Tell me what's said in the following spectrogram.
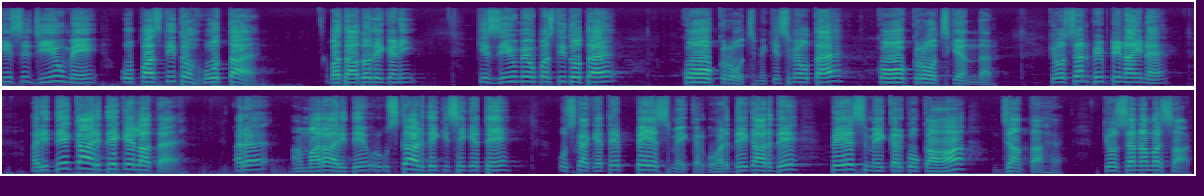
किस जीव में उपस्थित होता है? बता दो देखनी किस जीव में उपस्थित होता है? कोक्रोच में। किसमें होता है? कोक्रोच के अंदर। क्वेश्चन 59 है हृदय का हृदय कहलाता है। अरे, हमारा हृदय और उसका हृदय किसे कहते हैं? उसका कहते हैं पेस मेकर को। हृदय का हृदय पेस मेकर को कहा जाता है। क्वेश्चन नंबर साठ।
